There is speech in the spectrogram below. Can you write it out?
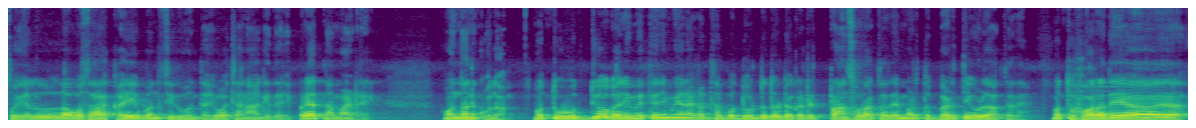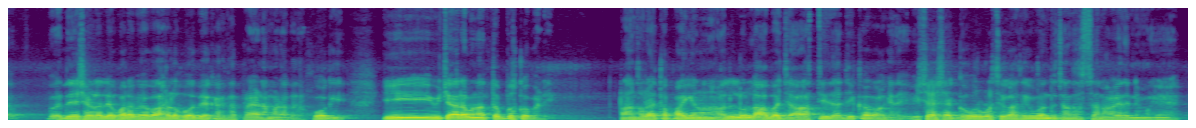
ಸೊ ಎಲ್ಲವೂ ಸಹ ಕೈ ಬಂದು ಸಿಗುವಂಥ ಯೋಗ ಚೆನ್ನಾಗಿದೆ. ಪ್ರಯತ್ನ ಮಾಡಿರಿ. ಒಂದು ಅನುಕೂಲ. ಮತ್ತು ಉದ್ಯೋಗ ನಿಮಿತ್ತ ನಿಮಗೇನಾಗುತ್ತೆ, ಸ್ವಲ್ಪ ದೊಡ್ಡ ದೊಡ್ಡ ಕಡೆ ಟ್ರಾನ್ಸ್ಫರ್ ಆಗ್ತದೆ ಮತ್ತು ಬಡ್ತಿಗಳು ಆಗ್ತದೆ. ಮತ್ತು ಹೊರದೇ ದೇಶಗಳಲ್ಲಿ ಹೊರ ವ್ಯವಹಾರಗಳು ಹೋಗಬೇಕಾಗ್ತದೆ, ಪ್ರಯಾಣ ಮಾಡೋಕ್ಕೆ ಹೋಗಿ, ಈ ವಿಚಾರವನ್ನು ತಪ್ಪಿಸ್ಕೋಬೇಡಿ. ಟ್ರಾನ್ಸ್ಫರ್ ಆಯ್ತಪ್ಪ, ಏನೋ ಅಲ್ಲೂ ಲಾಭ ಜಾಸ್ತಿ ಇದೆ, ಅಧಿಕವಾಗಿದೆ. ವಿಶೇಷ ಗೌರವ ಸಿಗೋ ಸಿಗುವಂಥ ಚಾನ್ಸಸ್ ಚೆನ್ನಾಗಿದೆ ನಿಮಗೆ.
